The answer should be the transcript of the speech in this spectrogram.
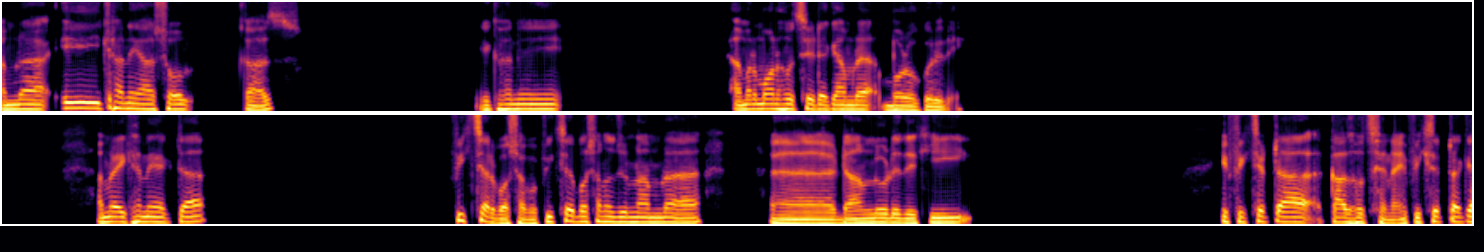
আমরা এইখানে আসল কাজ। এখানে আমার মনে হচ্ছে এটাকে আমরা বড় করে দিই। আমরা এখানে একটা পিকচার বসাবো। পিকচার বসানোর জন্য আমরা ডাউনলোডে দেখি, এই পিকচারটা কাজ হচ্ছে না। এই পিকচারটাকে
